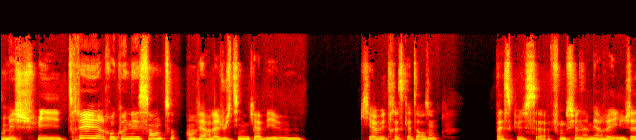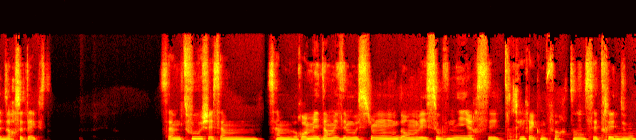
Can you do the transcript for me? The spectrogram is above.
Mais je suis très reconnaissante envers la Justine qui avait, euh, qui avait 13-14 ans. Parce que ça fonctionne à merveille j'adore ce texte. Ça me touche et ça me, ça me remet dans mes émotions, dans mes souvenirs. C'est très réconfortant, c'est très doux.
